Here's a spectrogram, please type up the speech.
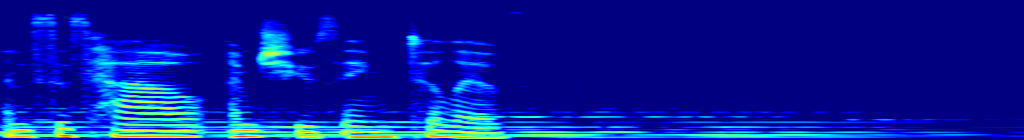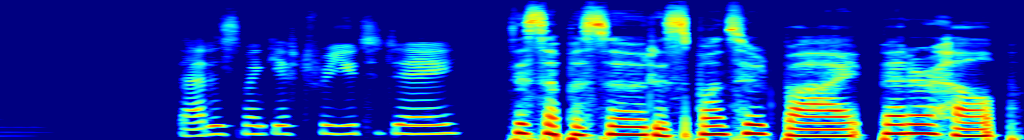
and this is how I'm choosing to live. That is my gift for you today. This episode is sponsored by BetterHelp.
